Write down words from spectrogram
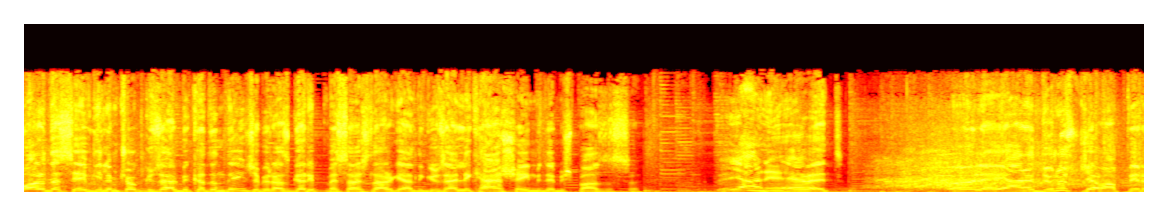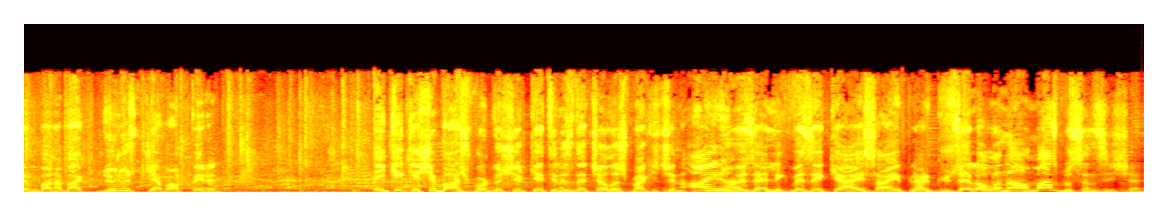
Bu arada sevgilim çok güzel bir kadın deyince biraz garip mesajlar geldi. Güzellik her şey mi demiş bazısı. Yani evet. Öyle yani dürüst cevap verin bana bak dürüst cevap verin. İki kişi başvurdu şirketinizde çalışmak için. Aynı özellik ve zekaya sahipler. Güzel olanı almaz mısınız işe?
